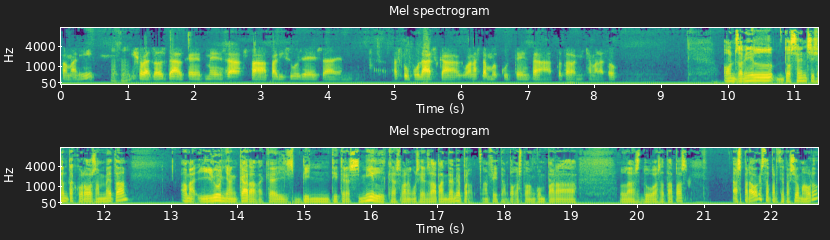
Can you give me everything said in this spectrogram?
femení Uh -huh. i sobretot el que més ens fa feliços és eh, els populars que van estar molt contents de tota la mitja marató. 11.260 corredors en meta home, lluny encara d'aquells 23.000 que es van aconseguir de la pandèmia però, en fi, tampoc es poden comparar les dues etapes esperava aquesta participació, Mauro?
